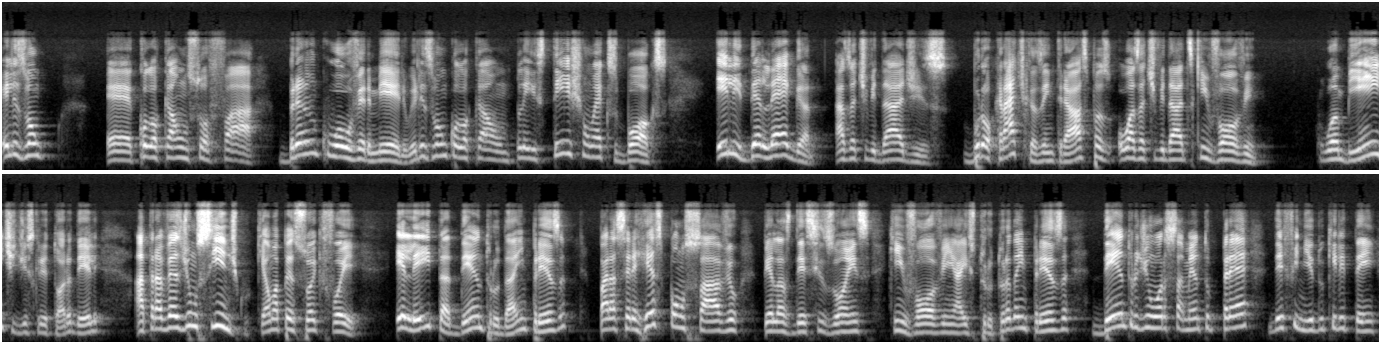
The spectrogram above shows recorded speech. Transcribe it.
eles vão é, colocar um sofá branco ou vermelho, eles vão colocar um PlayStation Xbox. Ele delega as atividades burocráticas, entre aspas, ou as atividades que envolvem o ambiente de escritório dele através de um síndico, que é uma pessoa que foi eleita dentro da empresa para ser responsável pelas decisões que envolvem a estrutura da empresa dentro de um orçamento pré-definido que ele tem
